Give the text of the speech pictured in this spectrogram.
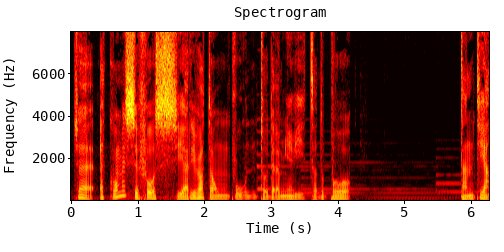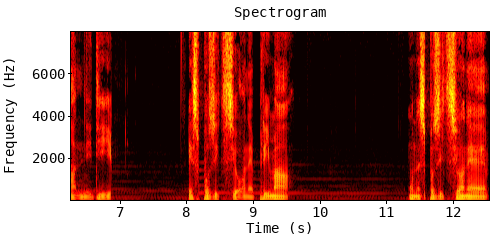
Cioè, è come se fossi arrivato a un punto della mia vita dopo tanti anni di esposizione. Prima un'esposizione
